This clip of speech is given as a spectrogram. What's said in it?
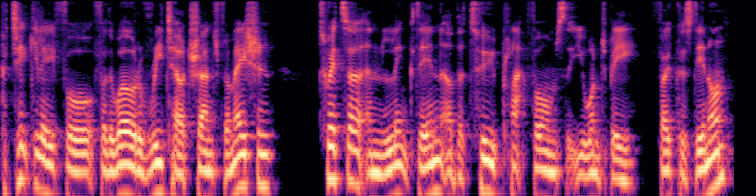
particularly for, for the world of retail transformation, Twitter and LinkedIn are the two platforms that you want to be focused in on.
